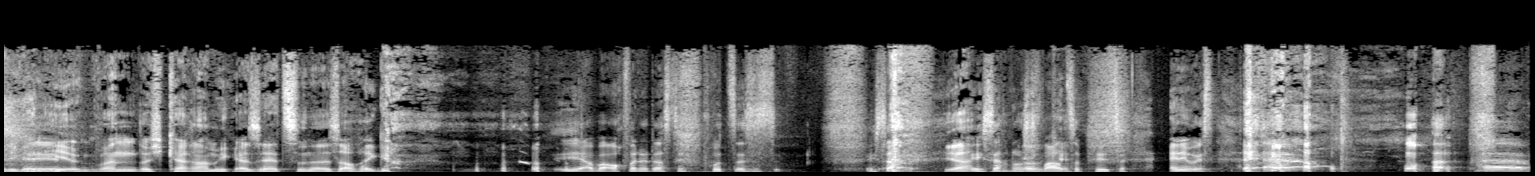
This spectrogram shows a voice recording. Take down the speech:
Die werden nee. eh irgendwann durch Keramik ersetzt und dann ist auch egal. Ja, aber auch wenn er das nicht putzt, ist es. Ich sag, ja? ich sag nur schwarze okay. Pilze. Anyways. Ähm, ähm,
